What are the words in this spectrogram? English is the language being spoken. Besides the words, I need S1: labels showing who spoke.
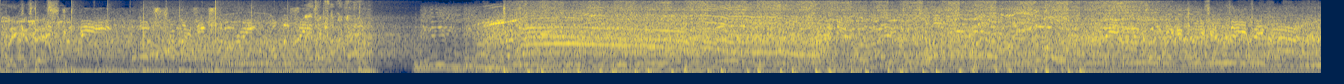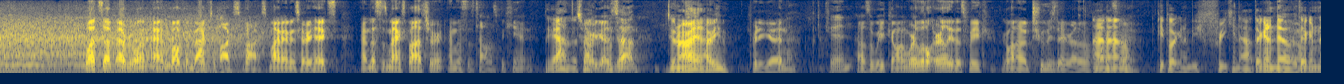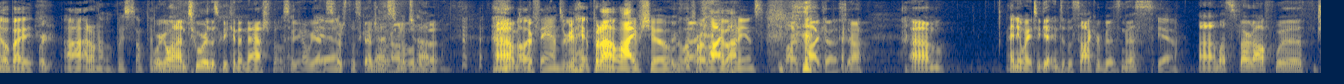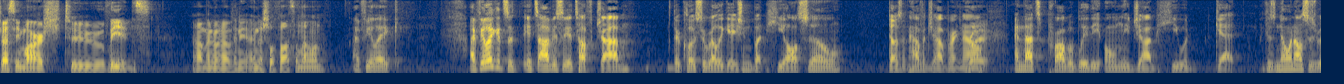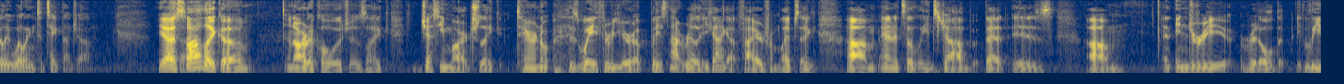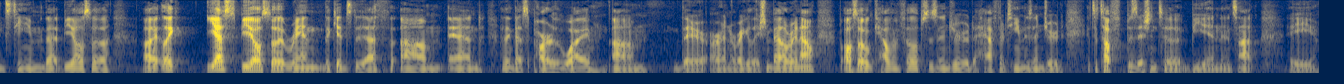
S1: be bleak as this.
S2: What's up, everyone, and welcome back to Box to Box. My name is Harry Hicks, and this is Max Botcher, and this is Thomas McKeon.
S3: Yeah, that's right.
S2: How are you guys
S3: What's
S2: doing?
S3: up? Doing all right. How are you?
S2: Pretty good.
S4: Good.
S2: How's the week going? We're a little early this week. We're going on a Tuesday rather than
S3: I know. People are gonna be freaking out. They're gonna know.
S2: know.
S3: They're gonna know by. Uh, I don't know, by something.
S2: We're going on tour this weekend in Nashville, so you know we had to switch the schedule
S4: Yeah,
S2: around a little bit. Um,
S3: All our fans. We're gonna put on a live show for a live audience.
S2: live podcast, yeah. Um, anyway, to get into the soccer business,
S3: Yeah.
S2: um, let's start off with Jesse Marsh to Leeds. Um, anyone have any initial thoughts on that one?
S4: I feel like I feel like it's a it's obviously a tough job. They're close to relegation, but he also doesn't have a job right now.
S2: Right.
S4: And that's probably the only job he would get because no one else is really willing to take that job.
S3: Yeah, I saw like a an article which is like Jesse Marsh like tearing his way through Europe, but he's not really. He kind of got fired from Leipzig, um, and it's a Leeds job that is um, an injury riddled Leeds team that Bielsa uh, like. Yes, Bielsa ran the kids to death, um, and I think that's part of why um, they are in a regulation battle right now. But also, Kalvin Phillips is injured. Half their team is injured. It's a tough position to be in, and it's not a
